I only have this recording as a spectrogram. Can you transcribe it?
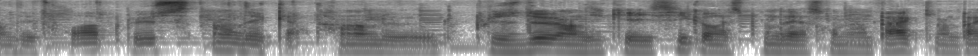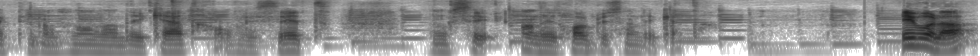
1 des 3 plus 1 des 4. Hein. Le, plus 2 indiqué ici correspondait à son impact. L'impact est maintenant d'un des 4 en V7. Donc c'est 1 des 3 plus 1 des 4. Et voilà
